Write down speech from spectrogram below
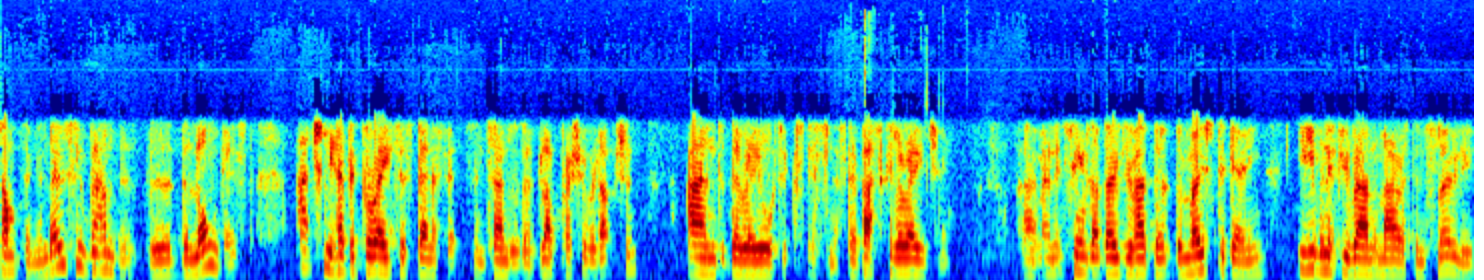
something. And those who ran the, the, the longest actually had the greatest benefits in terms of their blood pressure reduction and their aortic stiffness, their vascular aging. Um, and it seems that those who had the, the most to gain, even if you ran the marathon slowly,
